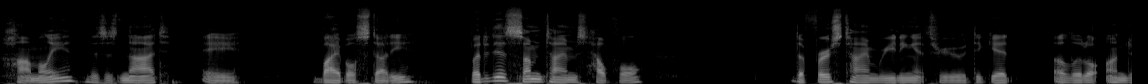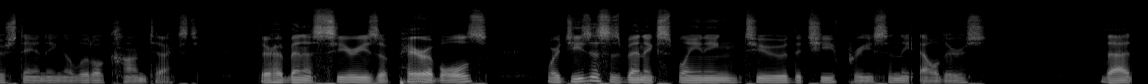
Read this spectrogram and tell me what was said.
homily, this is not a Bible study, but it is sometimes helpful the first time reading it through to get a little understanding, a little context there have been a series of parables where Jesus has been explaining to the chief priests and the elders that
